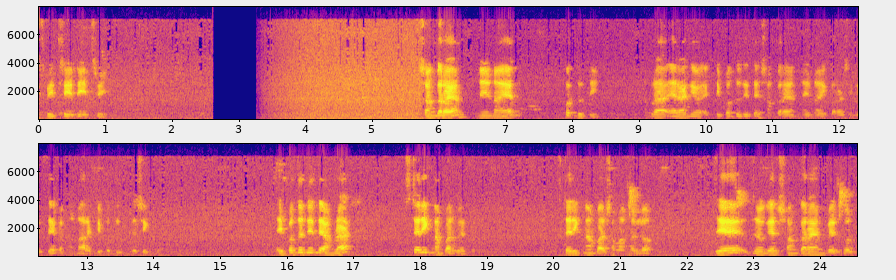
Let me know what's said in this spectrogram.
sp3d3 সংকরায়ন নির্ণয়ের পদ্ধতি। আমরা এর আগেও একটি পদ্ধতিতে সংকরায়ন নির্ণয় করা শিখেছি, এখন অন্য আরেকটি পদ্ধতিতে শিখব। এই পদ্ধতিতে আমরা স্টেরিক নাম্বার বের করব। স্টেরিক নাম্বার সমান হলো যে যোগের সংকরায়ন বের করব,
